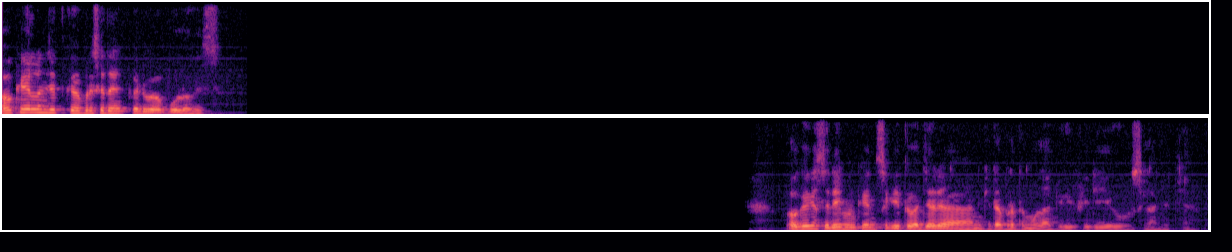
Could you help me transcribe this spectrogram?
Oke lanjut ke preset yang ke-20 guys Oke guys, jadi mungkin segitu aja dan kita bertemu lagi di video selanjutnya.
